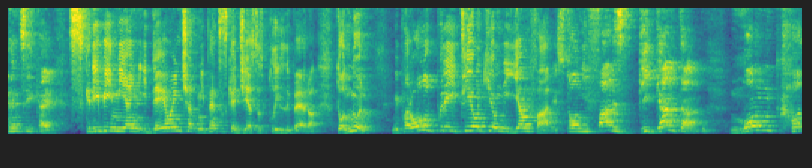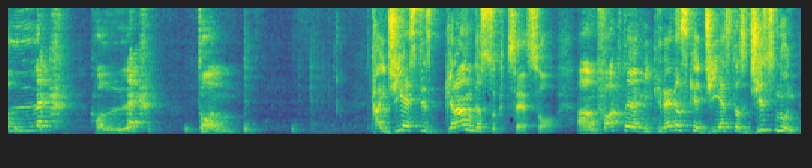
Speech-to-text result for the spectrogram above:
pensi kaj skribi mia in ideo in chat mi pensas ke ĝi estas pli libera. Do nun mi parolo pri tion kion ni jam faris. Do ni faris gigantan monkolekton collecton. Kai gi estis granda successo. Um, fakte, mi credas ke gi estas gis nun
